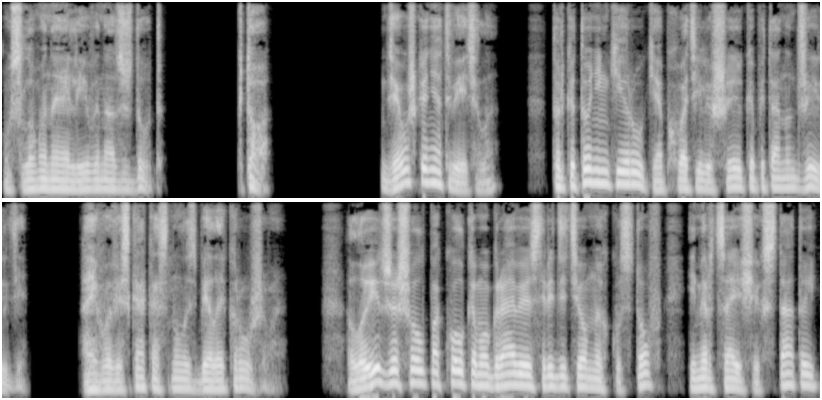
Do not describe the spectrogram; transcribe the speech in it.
У оливы нас ждут. Кто? Девушка не ответила. Только тоненькие руки обхватили шею капитана Джильди, а его виска коснулась белое кружево. Луиджи шел по колкому гравию среди темных кустов и мерцающих статуй,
